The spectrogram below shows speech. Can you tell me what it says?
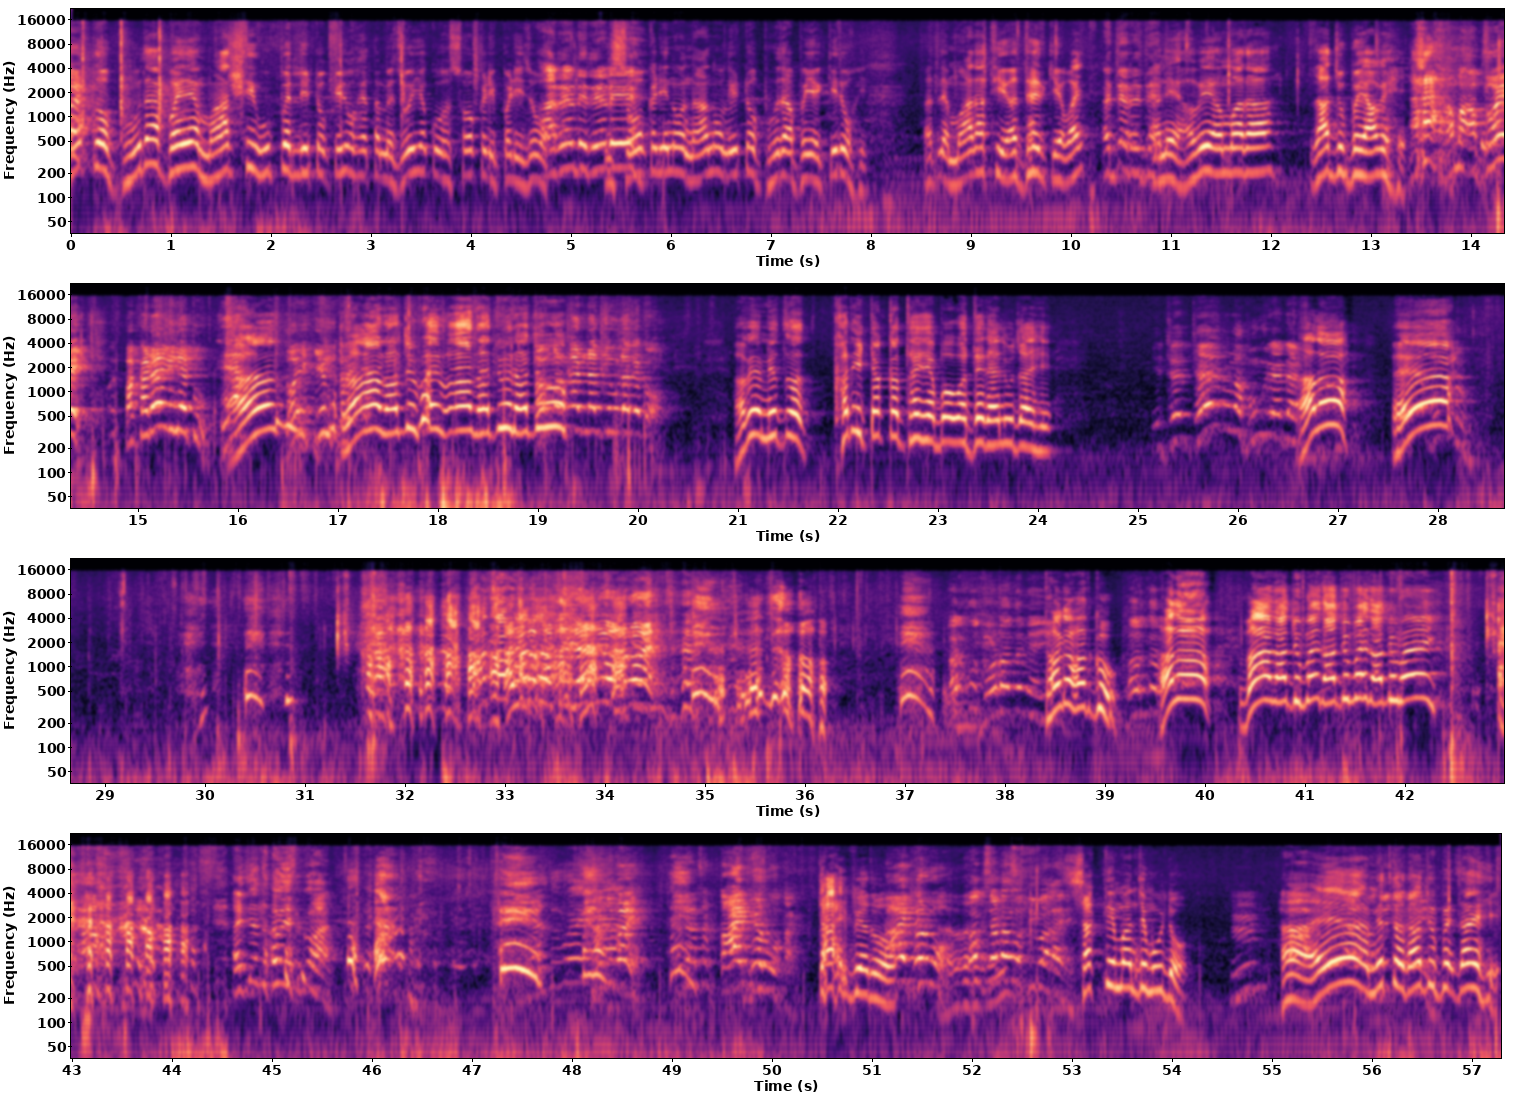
મિત્રો ભૂરાભાઈએ માથથી ઉપર લીટો કર્યો છે. તમે જોઈ શકો સોકડી પડી જુઓ. સોકડીનો નાનો લીટો ભૂરાભાઈએ કર્યો છે. એટલે મારાથી અધર કહેવાય. અને હવે અમારા રાજુભાઈ આવે છે. આમાં આ ભાઈ પકડાવી લે તું. હા? ભાઈ કેમ કરે? વાહ રાજુભાઈ વાહ રાજુ રાજુ. હવે મેં તો ખરી ટક્કર થઈ છે બહુ વધારે હાલ્યું જાય છે. હાલો. હે? થોડો હરકું હાલો? વાહ રાજુભાઈ રાજુભાઈ રાજુભાઈ. ટાઈ ફેરવો આય. શક્તિમાનજી મૂડો? હા એ મિત્ર રાજુભાઈ જાય.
